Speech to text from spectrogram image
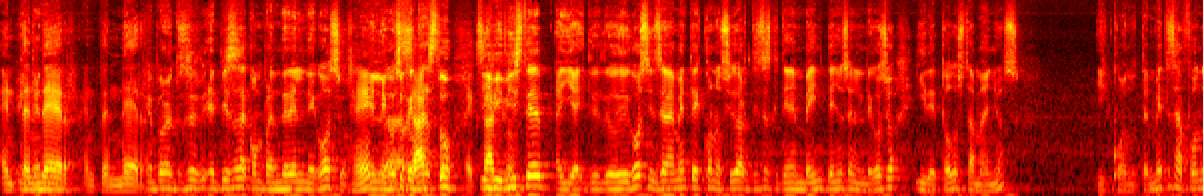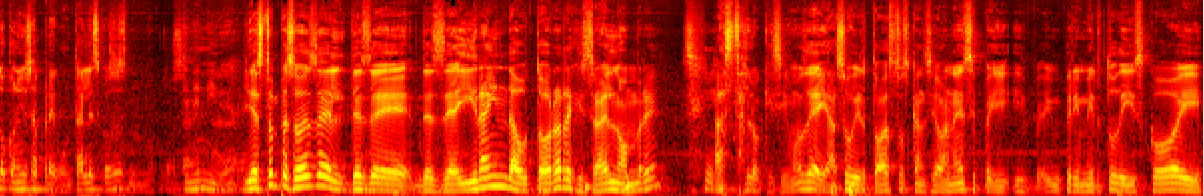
entender, entender. Eh, Pero entonces empiezas a comprender el negocio. Sí, el negocio que exacto, estás tú. exacto. Y viviste, y te lo digo sinceramente, he conocido artistas que tienen 20 años en el negocio y de todos tamaños. Y cuando te metes a fondo con ellos a preguntarles cosas, no, no tienen ni idea. Y esto empezó desde, el- desde, desde ir a Indautor a registrar el nombre hasta lo que hicimos de allá subir todas tus canciones y, y- y imprimir tu disco y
